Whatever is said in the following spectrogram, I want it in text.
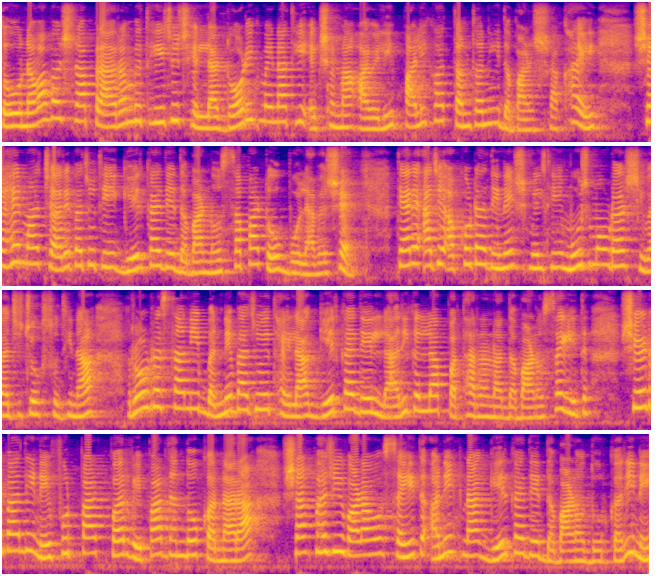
તો નવા વર્ષના પ્રારંભથી જ છેલ્લા દોઢેક મહિનાથી એક્શનમાં આવેલી પાલિકા તંત્રની દબાણ શાખાએ શહેરમાં ચારે બાજુથી ગેરકાયદે દબાણનો સપાટો બોલાવ્યો છે. ત્યારે આજે અખોટા દિનેશ મિલથી મુજમૌડા શિવાજી ચોક સુધીના રોડ રસ્તાની બંને બાજુએ થયેલા ગેરકાયદે લારી ગલ્લા પથારાના દબાણો સહિત શેડ બાંધીને ફૂટપાથ પર વેપાર ધંધો કરનારા શાકભાજીવાળાઓ સહિત અનેકના ગેરકાયદે દબાણો દૂર કરીને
